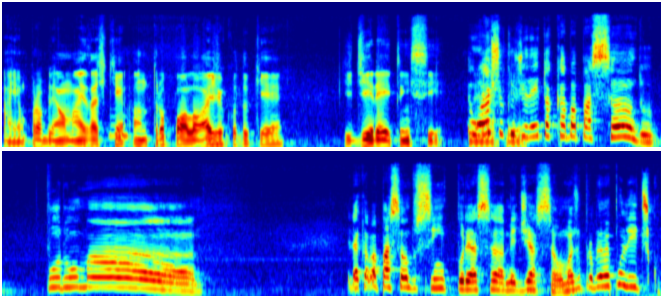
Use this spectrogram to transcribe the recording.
Aí é um problema mais, acho que, antropológico do que de direito em si. Eu né? acho que o direito acaba passando por uma. Ele acaba passando sim por essa mediação, mas o problema é político.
